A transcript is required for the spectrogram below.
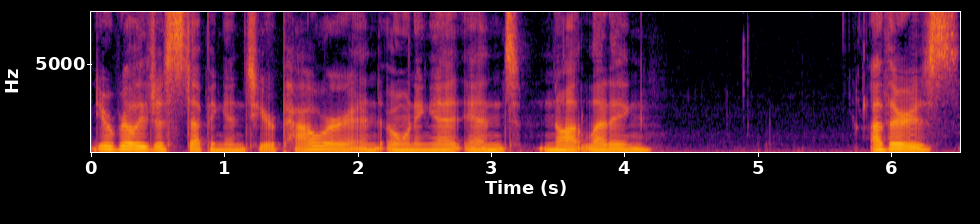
you're really just stepping into your power and owning it and not letting others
